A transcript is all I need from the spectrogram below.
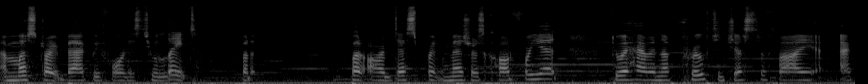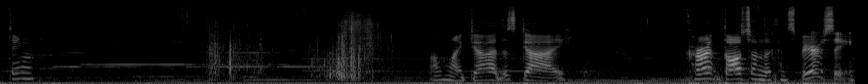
I must strike back before it is too late. But but are desperate measures called for yet? Do I have enough proof to justify acting? Oh my god, this guy. Current thoughts on the conspiracy.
